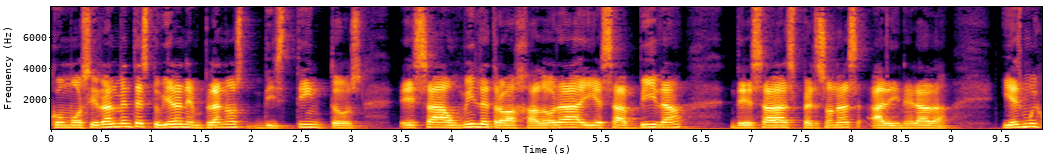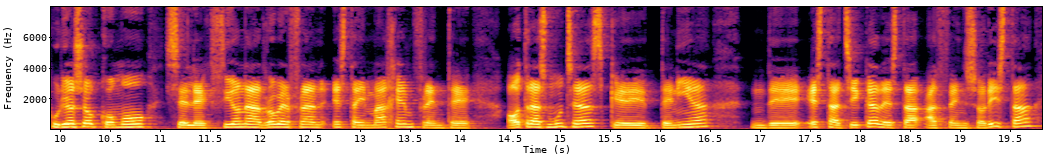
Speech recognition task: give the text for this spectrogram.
como si realmente estuvieran en planos distintos, esa humilde trabajadora y esa vida de esas personas adinerada. Y es muy curioso cómo selecciona Robert Fran esta imagen frente a otras muchas que tenía de esta chica, de esta ascensorista,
